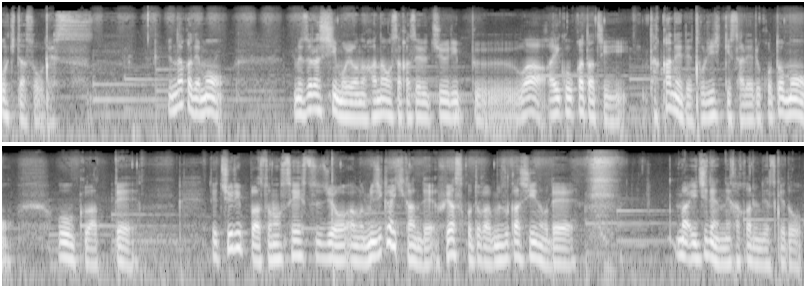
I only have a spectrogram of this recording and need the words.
起きたそうです。で中でも珍しい模様の花を咲かせるチューリップは愛好家たちに高値で取引されることも多くあってでチューリップはその性質上あの短い期間で増やすことが難しいのでまあ1年ねかかるんですけど、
